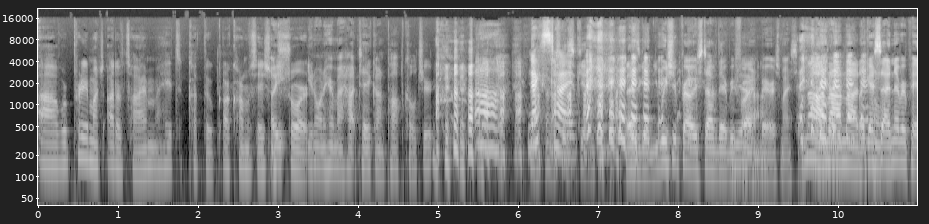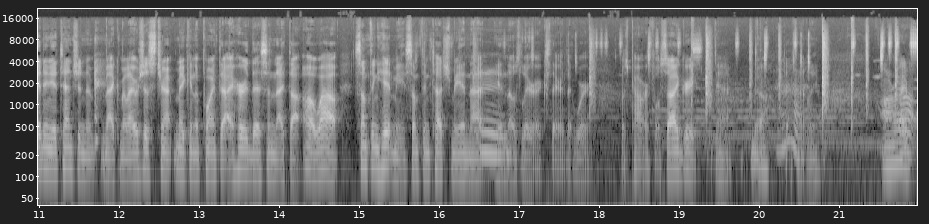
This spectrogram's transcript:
uh, we're pretty much out of time. I hate to cut the, our conversation Oh, you, short. you don't want to hear my hot take on pop culture? Next time. Just. That's good. We should probably stop there before I embarrass myself. No, no, no, Like I don't. said, I never paid any attention to Mac Miller. I was just try- making the point that I heard this and I thought, oh wow, something hit me, something touched me in that in those lyrics there that were was powerful. So I agree. Yeah, yeah. definitely. All right. Well,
